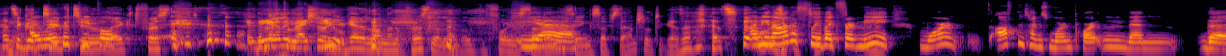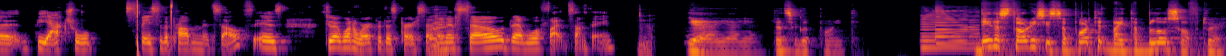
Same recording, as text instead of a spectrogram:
That's yeah. a good tip too. People. Like first, and they really make sure you. you. get along on a personal level before you start yeah. anything substantial together. That's I mean, honestly, like for me, yeah. more oftentimes more important than the the actual space of the problem itself is do I want to work with this person, right. and if so, then we'll find something. Yeah, yeah, yeah. That's a good point. Data Stories is supported by Tableau software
